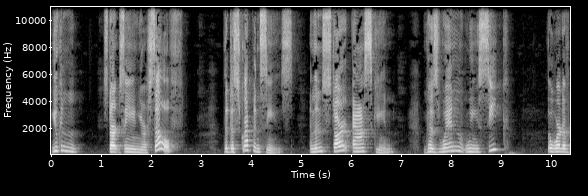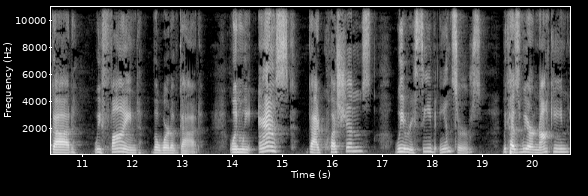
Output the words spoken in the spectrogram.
you can start seeing yourself the discrepancies and then start asking. Because when we seek the Word of God, we find the Word of God. When we ask God questions, we receive answers because we are knocking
